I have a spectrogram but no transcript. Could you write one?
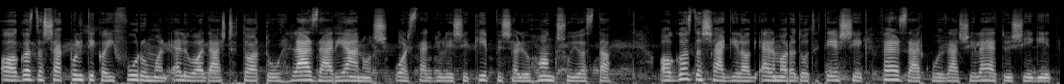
A gazdaságpolitikai fórumon előadást tartó Lázár János országgyűlési képviselő hangsúlyozta, a gazdaságilag elmaradott térség felzárkózási lehetőségét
